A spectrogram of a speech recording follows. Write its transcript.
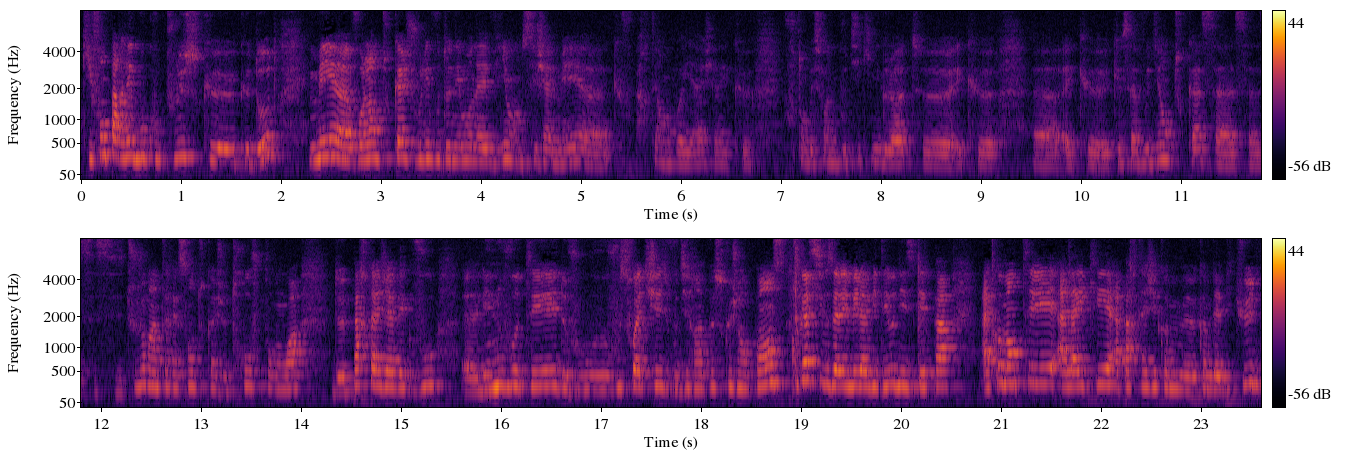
qui font parler beaucoup plus que, que d'autres. Mais voilà, en tout cas, je voulais vous donner mon avis. On ne sait jamais que vous partez en voyage avec vous tombez sur une boutique Inglot euh, et, que, euh, et que, que, ça vous dit, en tout cas, ça, c'est toujours intéressant, en tout cas je trouve pour moi, de partager avec vous euh, les nouveautés, de vous, vous swatcher, de vous dire un peu ce que j'en pense. En tout cas, si vous avez aimé la vidéo, n'hésitez pas à commenter, à liker, à partager comme, comme d'habitude.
